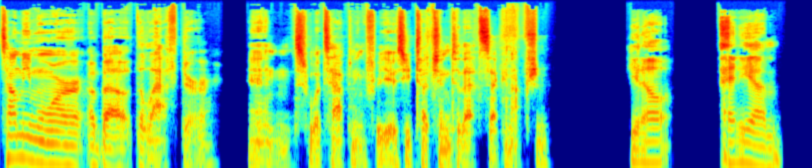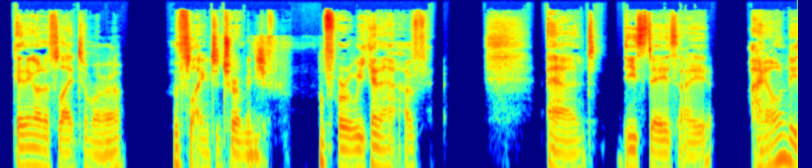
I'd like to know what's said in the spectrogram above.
tell me more about the laughter and what's happening for you as you touch into that second option. You know, Andy, I'm getting on a flight tomorrow. I'm flying to Germany for a week and a half. And these days I, I only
